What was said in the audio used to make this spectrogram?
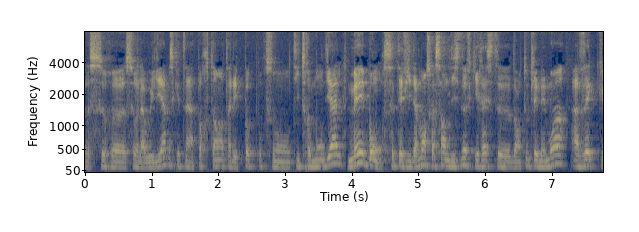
euh, sur, euh, sur la Williams, qui était importante à l'époque pour son titre mondial. Mais bon, c'est évidemment 79 qui reste dans toutes les mémoires, avec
